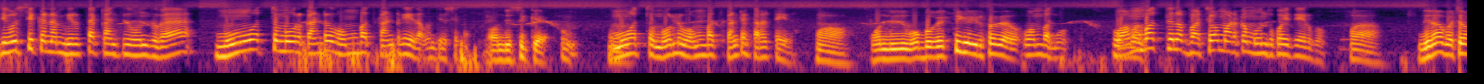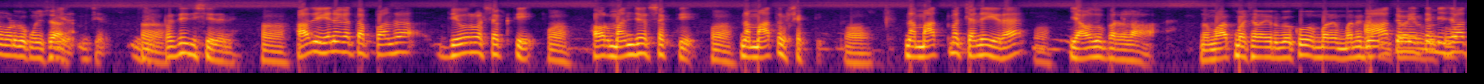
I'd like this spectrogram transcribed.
ದಿವಸಕ್ಕೆ ನಮ್ಗೆ ಇರ್ತಕ್ಕಂಥದ್ದು ಒಂದು ಮೂವತ್ತ್ ಮೂರು ಗಂಟೆ ಒಂಬತ್ತು ಗಂಟೆಗೆ ಇದೆ ಒಂದು ದಿವಸಕ್ಕೆ. ಒಂದ್ ದಿವಸಕ್ಕೆ. ಮೂವತ್ತು ಮೂರ್ಲಿ ಒಂಬತ್ತು ಗಂಟೆ ಕರೆಕ್ಟ್ ಇದೆ ಹಾ ಒಂದ್ ಒಬ್ಬ ವ್ಯಕ್ತಿಗೆ ಇರ್ತದೆ. ಒಂಬತ್ತು. ಒಂಬತ್ತನ ಬಚಾವ್ ಮಾಡ್ಕೊಂಡ್ ಮುಂದಕ್ಕೆ ಹೋಯ್ತಾ ಇರ್ಬೇಕು. ಹಾ ದಿನ ಬಚಾವ್ ಮಾಡ್ಬೇಕು ಮನುಷ್ಯ. ಏನ- ವಿಚಾರ, ವಿಚಾರ. ಪ್ರತಿ ದಿವಸ ಇದ್ದೇನೆ ಅದು ಏನಾಗತ್ತಪ್ಪ ಅಂದ್ರೆ ದೇವರ ಶಕ್ತಿ ಅವ್ರ ಮಂಜರ ಶಕ್ತಿ ನಮ್ಮ ಆತ್ಮ ಶಕ್ತಿ. ನಮ್ಮ ಆತ್ಮ ಚೆನ್ನಾಗಿರ ಯಾವುದು ಬರಲ್ಲ. ನಮ್ಮ ಆತ್ಮ ಚೆನ್ನಾಗಿರ್ಬೇಕು ಮನೆ ನಿಜವಾದ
